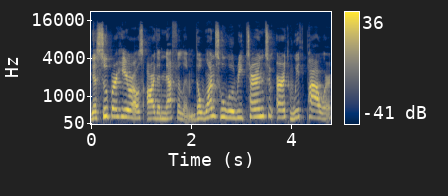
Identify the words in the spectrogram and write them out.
The superheroes are the Nephilim, the ones who will return to earth with power.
